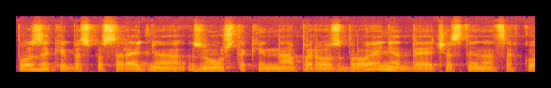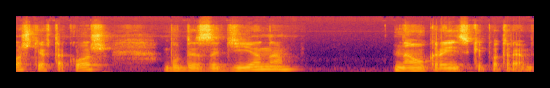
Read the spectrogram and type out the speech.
Позики безпосередньо знову ж таки на переозброєння, де частина цих коштів також буде задіяна на українські потреби.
